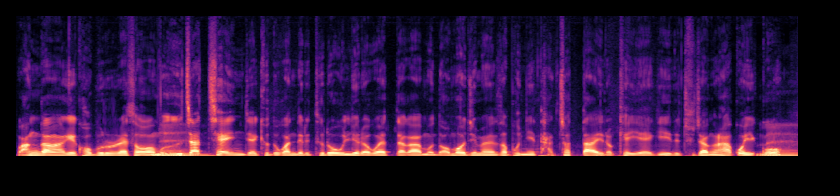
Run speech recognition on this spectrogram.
완강하게 거부를 해서 뭐 네. 의자체 이제 교도관들이 들어올리려고 했다가 뭐 넘어지면서 본인이 다쳤다 이렇게 얘기를 주장을 하고 있고 네.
